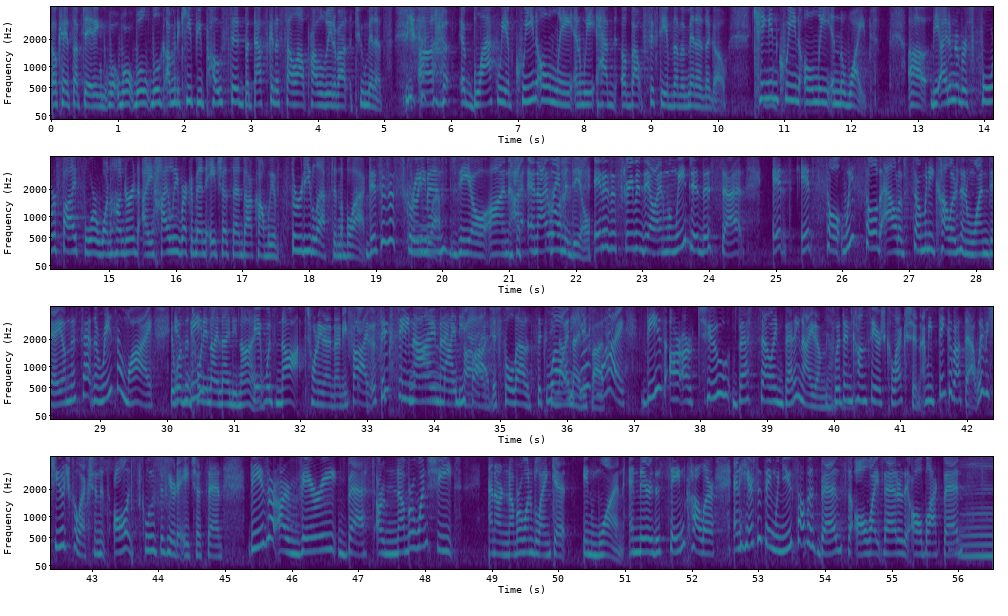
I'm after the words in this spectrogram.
okay, it's updating. We'll, we'll, we'll, I'm going to keep you posted, but that's going to sell out probably in about two minutes. Uh, in black, we have queen only, and we had about 50 of them a minute ago. King and queen only in the white. Uh, the item number is 454100. I highly recommend hsn.com. We have 30 left in the black. This is a screaming deal on, and I will- Screaming deal. It is a screaming deal. And when we did this set, it it sold. We sold out of so many colors in one day on this set, and the reason why It wasn't these- $29.99. It was not twenty nine ninety five. It was sixty nine ninety $69.95. It sold out at $69.95. Well, and here's why. These are our two best-selling bedding items Yeah. within Concierge Collection. I mean, think about that. We have a huge collection. It's all exclusive here to HSN. These are our very best, our number one sheet and our number one blanket in one. And they're the same color. And here's the thing, when you saw those beds, the all-white bed or the all-black bed,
